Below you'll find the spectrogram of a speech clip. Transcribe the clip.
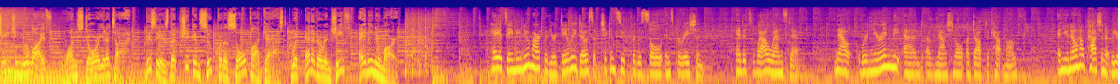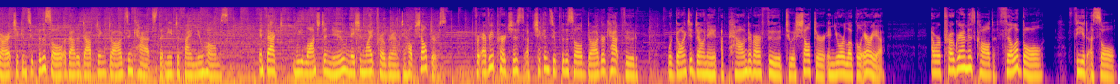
changing your life one story at a time. This is the Chicken Soup for the Soul podcast with editor in chief, Amy Newmark. Hey, it's Amy Newmark with your daily dose of Chicken Soup for the Soul inspiration. And it's Wow Wednesday. Now, we're nearing the end of National Adopt a Cat Month. And you know how passionate we are at Chicken Soup for the Soul about adopting dogs and cats that need to find new homes. In fact, we launched a new nationwide program to help shelters. For every purchase of Chicken Soup for the Soul dog or cat food, we're going to donate a pound of our food to a shelter in your local area. Our program is called Fill a Bowl, Feed a Soul.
